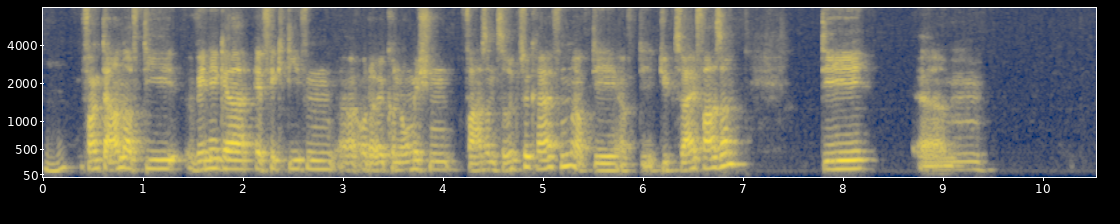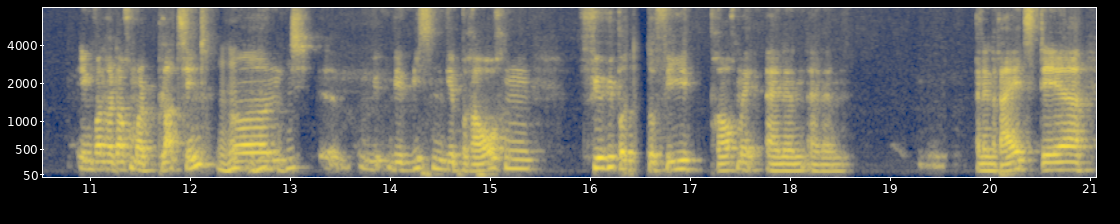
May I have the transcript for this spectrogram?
mhm. fängt er an, auf die weniger effektiven äh, oder ökonomischen Fasern zurückzugreifen, auf die, auf die Typ 2 Fasern, die ähm, irgendwann halt auch mal platt sind. Mhm, mhm und mhm. äh, wir wissen, wir brauchen für Hypertrophie brauchen wir einen, einen, einen Reiz, der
